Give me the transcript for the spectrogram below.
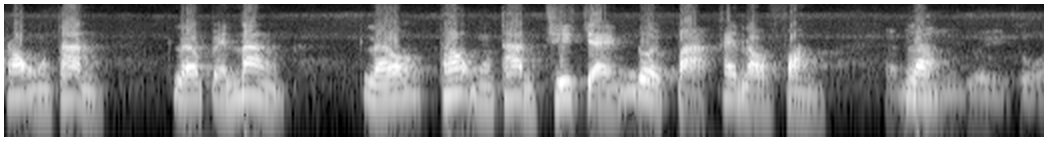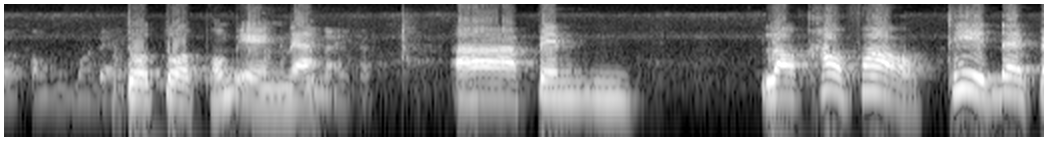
พระองค์ท่าน แล้วไปนั่ง แล้วพระองค์ท่านชี้แจงด้วยปากให้เราฟังอันแล้นี้วด้วยตัวของหมอแดงตัวตัวผมเองเนี่ยที่ไหนครับอ่าเป็นเราเข้าเฝ้าที่ได้ไป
